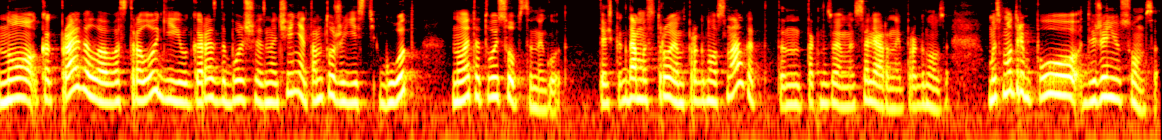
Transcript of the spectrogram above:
Но, как правило, в астрологии гораздо большее значение, там тоже есть год, но это твой собственный год. То есть, когда мы строим прогноз на год, это так называемые солярные прогнозы, мы смотрим по движению Солнца.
